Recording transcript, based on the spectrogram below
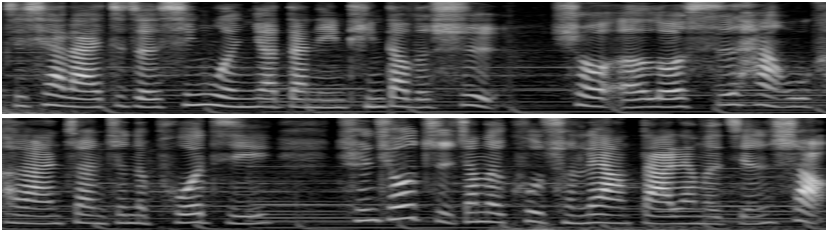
接下来这则新闻要带您听到的是。受俄罗斯和乌克兰战争的波及，全球纸浆的库存量大量的减少，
